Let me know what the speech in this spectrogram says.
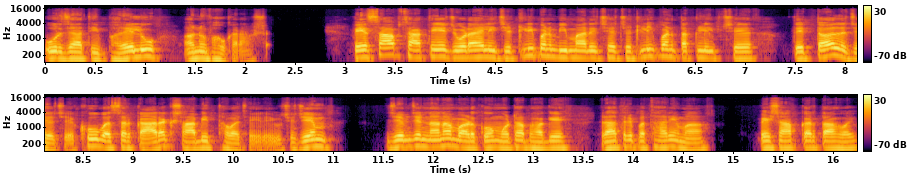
ઉર્જાથી ભરેલું અનુભવ કરાવશે. પેશાબ સાથે જોડાયેલી જેટલી પણ બીમારી છે, જેટલી પણ તકલીફ છે, તે તલ જે છે ખૂબ અસરકારક સાબિત થવા જઈ રહ્યું છે. જેમ જેમ જે નાના બાળકો મોટા ભાગે રાત્રે પથારીમાં પેશાબ કરતા હોય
